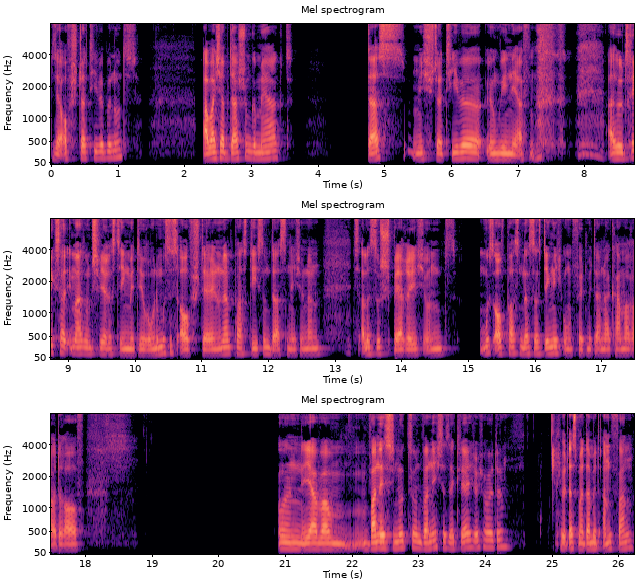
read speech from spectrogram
sehr oft Stative benutzt. Aber ich habe da schon gemerkt, dass mich Stative irgendwie nerven. Also du trägst halt immer so ein schweres Ding mit dir rum. Du musst es aufstellen und dann passt dies und das nicht und dann ist alles so sperrig und musst aufpassen, dass das Ding nicht umfällt mit deiner Kamera drauf. Und ja, wann ich nutze und wann nicht, das erkläre ich euch heute. Ich würde erstmal damit anfangen,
